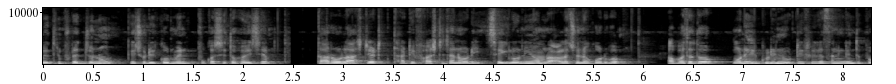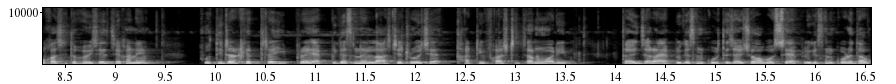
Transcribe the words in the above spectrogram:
মেদিনীপুরের জন্যও কিছু রিক্রুটমেন্ট প্রকাশিত হয়েছে। তারও last date thirty first January, সেগুলো নিয়েও আমরা আলোচনা করব। আপাতত অনেকগুলি নোটিফিকেশান কিন্তু প্রকাশিত হয়েছে, যেখানে প্রতিটার ক্ষেত্রেই প্রায় অ্যাপ্লিকেশানের লাস্ট ডেট রয়েছে থার্টি ফার্স্ট জানুয়ারি তাই যারা অ্যাপ্লিকেশন করতে চাইছো, অবশ্যই অ্যাপ্লিকেশান করে দাও।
